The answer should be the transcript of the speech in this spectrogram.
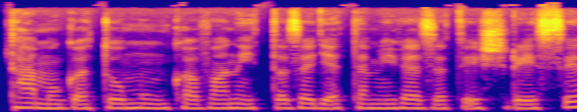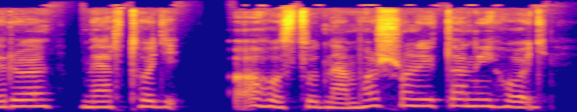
támogató munka van itt az egyetemi vezetés részéről, mert hogy ahhoz tudnám hasonlítani, hogy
